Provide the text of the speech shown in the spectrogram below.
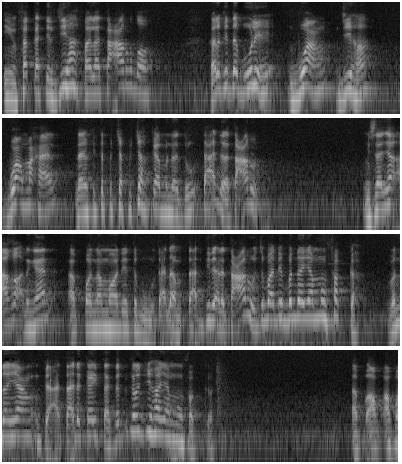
infakatil jihad fala ta'arudha. Kalau kita boleh buang jihad, buang mahal dan kita pecah-pecahkan benda tu, tak ada ta'arud. Misalnya arak dengan apa nama dia tebu. Tak ada tak, tidak ada ta'arud sebab dia benda yang mufakkah. Benda yang tak, tak ada kaitan. Tapi kalau jihad yang mufakkah. Apa apa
